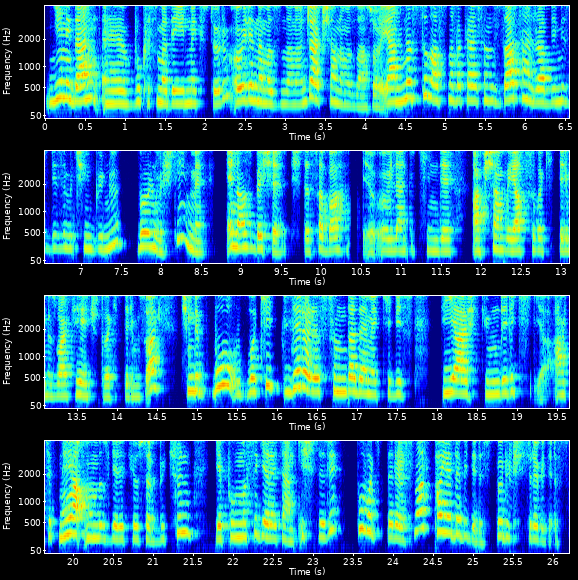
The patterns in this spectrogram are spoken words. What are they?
Yeniden e, bu kısma değinmek istiyorum. Öğle namazından önce, akşam namazından sonra. Yani nasıl aslına bakarsanız zaten Rabbimiz bizim için günü bölmüş değil mi? En az beşe işte sabah, e, öğlen, ikindi, akşam ve yatsı vakitlerimiz var, teheccüd vakitlerimiz var. Şimdi bu vakitler arasında demek ki biz diğer gündelik artık ne yapmamız gerekiyorsa bütün yapılması gereken işleri bu vakitler arasında pay edebiliriz, bölüştürebiliriz.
